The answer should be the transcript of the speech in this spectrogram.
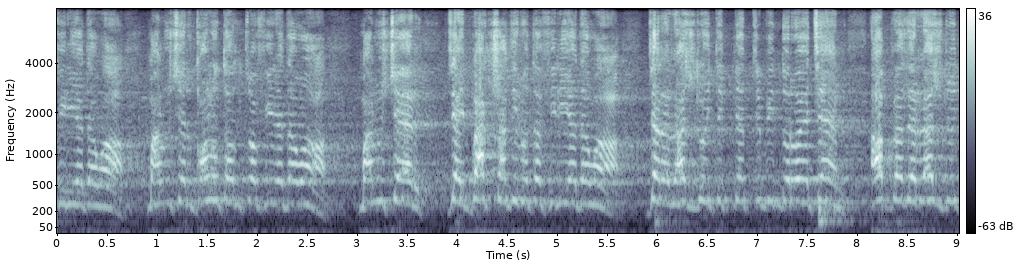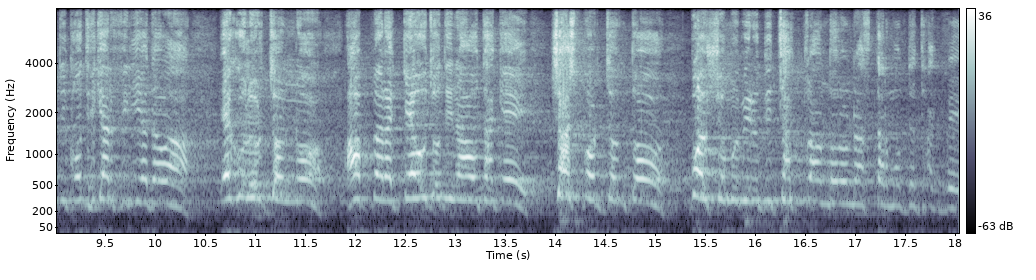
ফিরিয়ে দেওয়া, মানুষের গণতন্ত্র ফিরে দেওয়া, মানুষের যে বাক স্বাধীনতা ফিরিয়ে দেওয়া, যারা রাজনৈতিক নেতৃবৃন্দ রয়েছেন, আপনাদের রাজনৈতিক অধিকার ফিরিয়ে দেওয়া, এগুলোর জন্য আপনারা কেউ যদি নাও থাকে, শেষ পর্যন্ত বৈষম্য বিরোধী ছাত্র আন্দোলন রাস্তার মধ্যে থাকবে।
